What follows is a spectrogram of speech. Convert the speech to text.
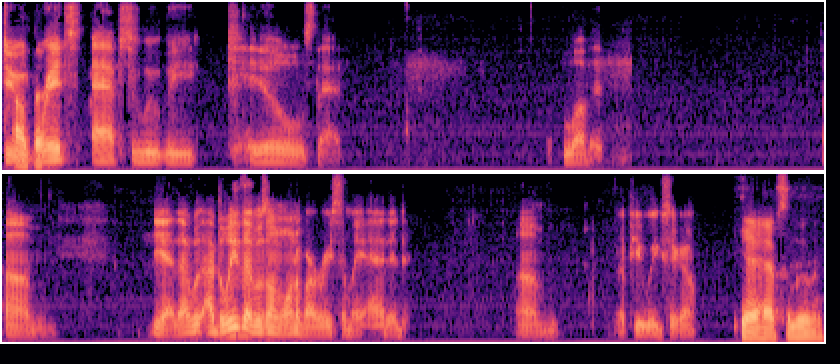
Dude. Rittz absolutely kills that. Love it. Um, yeah, that was. I believe that was on one of our recently added, um, a few weeks ago. Yeah, absolutely.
